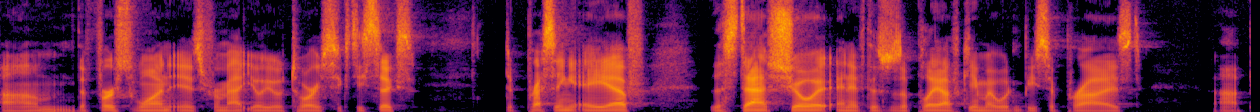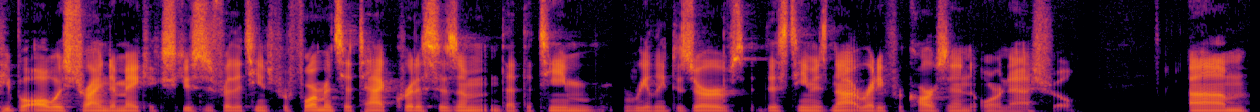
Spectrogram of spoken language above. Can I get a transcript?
Um, the first one is from at Yo-Yo Tori 66. Depressing AF. The stats show it, and if this was a playoff game, I wouldn't be surprised. Uh, people always trying to make excuses for the team's performance, attack criticism that the team really deserves. This team is not ready for Carson or Nashville. Um,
